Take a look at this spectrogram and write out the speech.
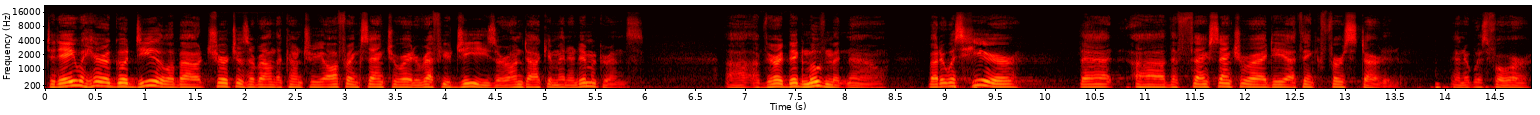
Today, we hear a good deal about churches around the country offering sanctuary to refugees or undocumented immigrants. Uh, a very big movement now. But it was here that uh, the sanctuary idea, I think, first started, and it was for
